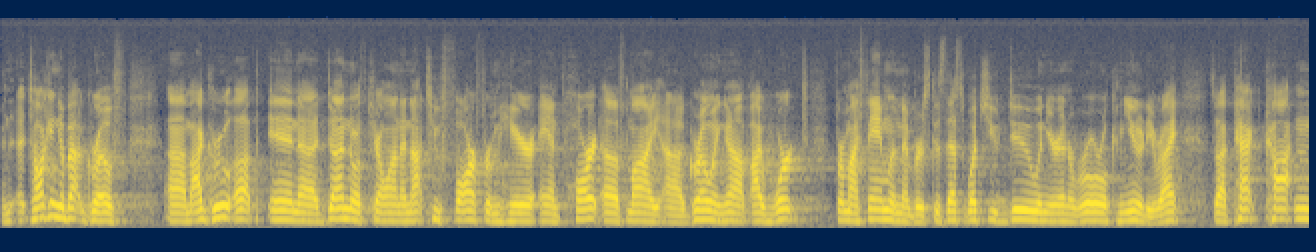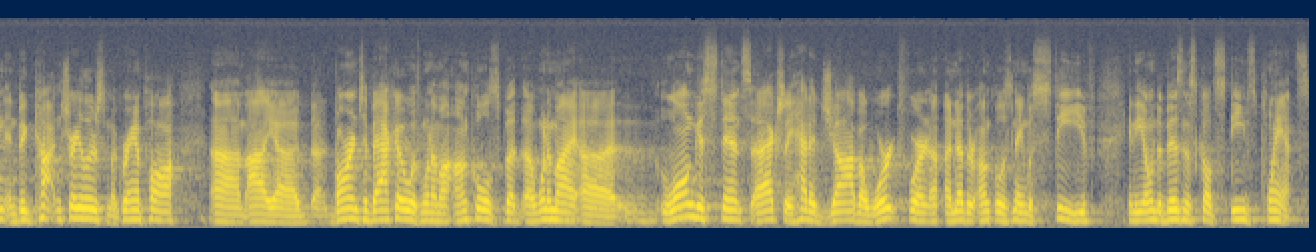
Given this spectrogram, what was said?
And uh, talking about growth, um, I grew up in uh, Dunn, North Carolina, not too far from here. And part of my uh, growing up, I worked for my family members because that's what you do when you're in a rural community, right? So I packed cotton in big cotton trailers for my grandpa. Um, I uh, barn tobacco with one of my uncles, but uh, one of my uh, longest stints, I actually had a job. I worked for an, another uncle. His name was Steve, and he owned a business called Steve's Plants.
